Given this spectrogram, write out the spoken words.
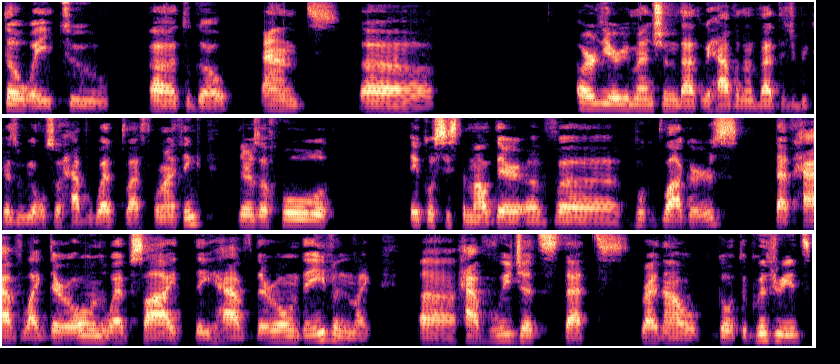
the way to uh, to go. And uh, earlier you mentioned that we have an advantage because we also have a web platform. I think there's a whole ecosystem out there of uh, book bloggers that have like their own website. They have their own. They even like uh, have widgets that right now go to Goodreads,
